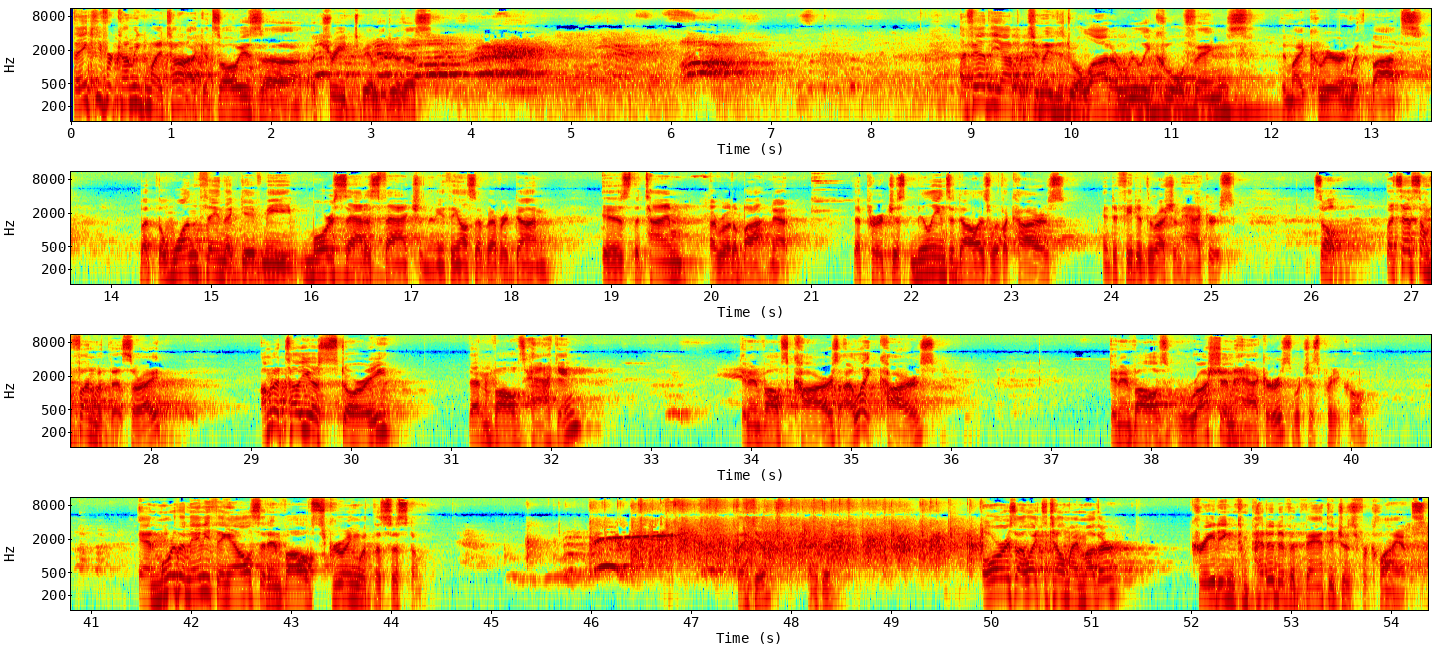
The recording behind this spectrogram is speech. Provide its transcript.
Thank you for coming to my talk. It's always uh, a treat to be able to do this. I've had the opportunity to do a lot of really cool things in my career and with bots, but the one thing that gave me more satisfaction than anything else I've ever done is the time I wrote a botnet that purchased millions of dollars worth of cars and defeated the Russian hackers. So let's have some fun with this, all right? I'm going to tell you a story that involves hacking. It involves cars. I like cars. It involves Russian hackers, which is pretty cool. And more than anything else, it involves screwing with the system. Thank you. Thank you. Or, as I like to tell my mother, creating competitive advantages for clients.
